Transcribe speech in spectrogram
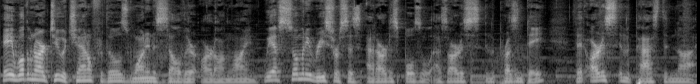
Hey, welcome to Art2, a channel for those wanting to sell their art online. We have so many resources at our disposal as artists in the present day that artists in the past did not.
